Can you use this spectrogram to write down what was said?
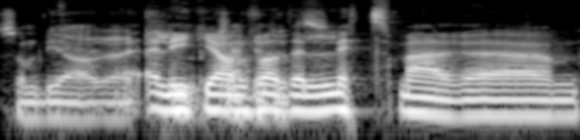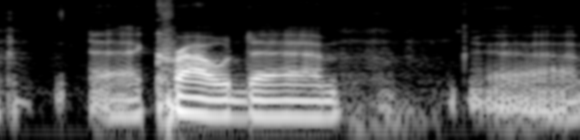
som de har uh, Jeg liker i alle fall at det er litt mer uh, crowd uh, eh,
